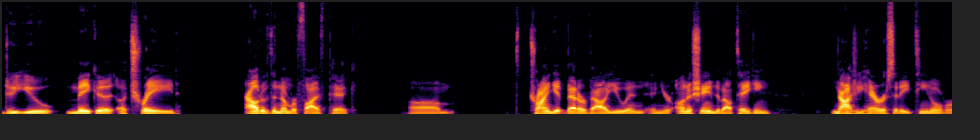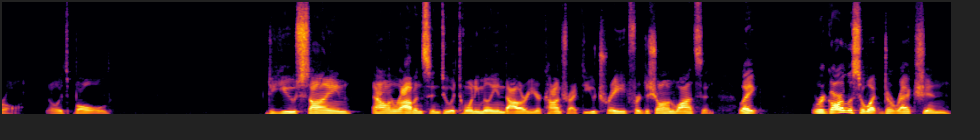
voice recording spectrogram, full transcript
Do you make a, a trade out of the number five pick, um, try and get better value, and, and you're unashamed about taking Najee Harris at 18 overall? You know, it's bold. Do you sign Allen Robinson to a $20 million a year contract? Do you trade for Deshaun Watson? Like, regardless of what direction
